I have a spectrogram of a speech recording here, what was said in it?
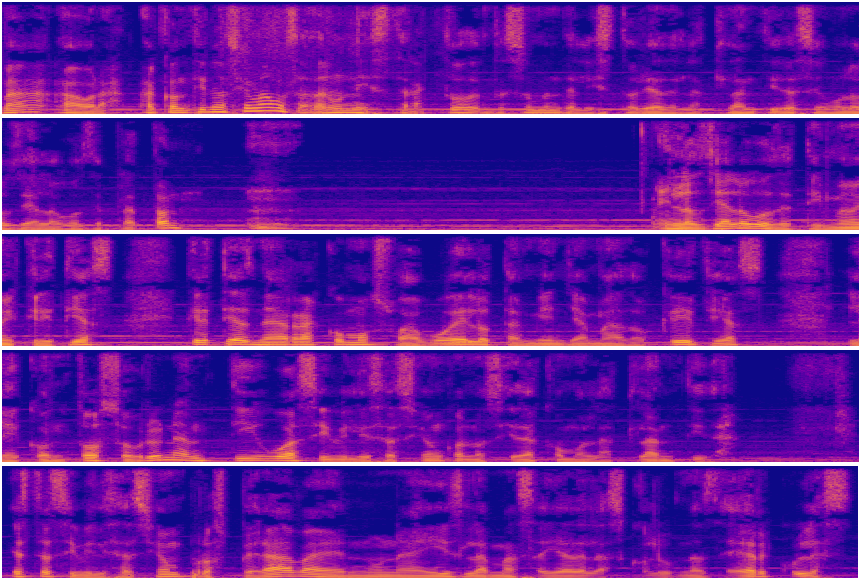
Va ahora, a continuación vamos a dar un extracto en resumen de la historia de la Atlántida según los diálogos de Platón. En los diálogos de Timeo y Critias, Critias narra cómo su abuelo, también llamado Critias, le contó sobre una antigua civilización conocida como la Atlántida. Esta civilización prosperaba en una isla más allá de las columnas de Hércules,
